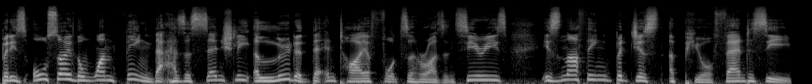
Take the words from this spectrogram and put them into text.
but is also the one thing that has essentially eluded the entire Forza Horizon series, is nothing but just a pure fantasy.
